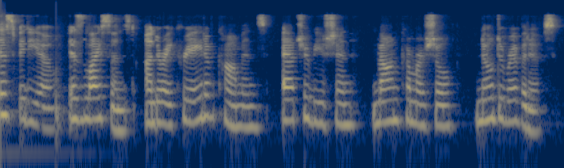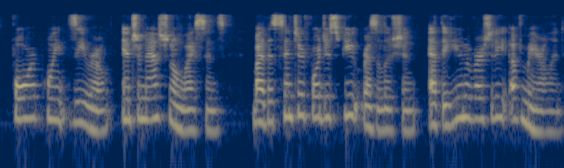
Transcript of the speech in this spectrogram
This video is licensed under a Creative Commons Attribution, Non-Commercial, No Derivatives 4.0 International License by the Center for Dispute Resolution at the University of Maryland,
